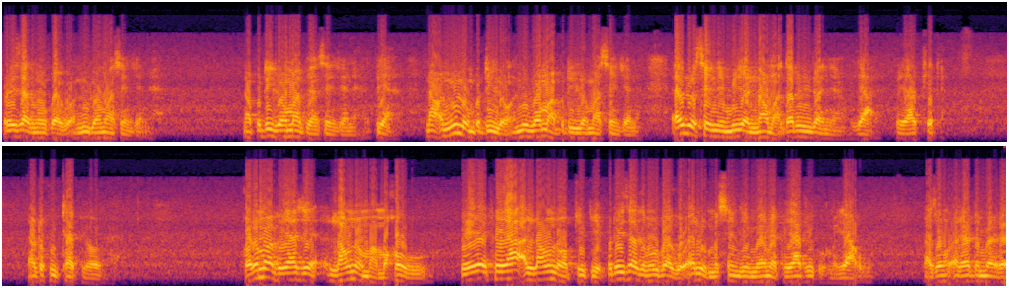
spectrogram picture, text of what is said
ပရိစ္ဆသမုပ္ပါကိုအနုလောမဆင်ကျင်တယ်နောက်ပฏิလောမပြန်ဆင်ကျင်တယ်အပြန်နောက်အနုလုံပฏิလုံအနုလောမပฏิလောမဆင်ကျင်တယ်အဲ့လိုဆင်ကျင်ပြီးတဲ့နောက်မှာတတ္တိဉာဏ်ရဘုရားဖြစ်တယ်နောက်တစ်ခုထပ်ပြောမယ် ဘောရမဘုရားရှင်အလောင်းတော်မှာမဟုတ်ဘူး ဘယ်ဖရာအလောင်းတော်ဖြစ်ဖြစ်ပရိစ္ဆေသမုပ္ပါကိုအဲ့လိုမစင်ကြင်မဲနဲ့ဖရာဖြစ်ကိုမရဘူးဒါဆိုအရတမရ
